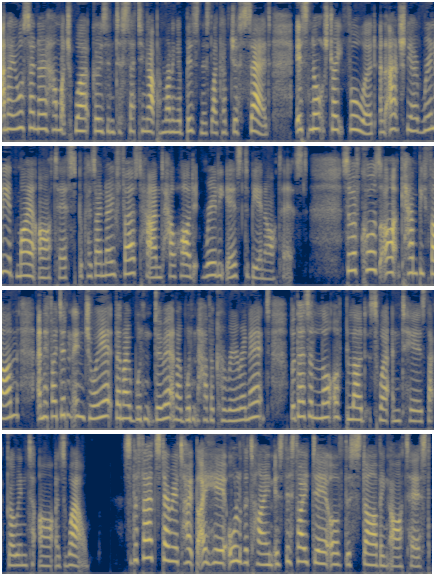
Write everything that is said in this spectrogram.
And I also know how much work goes into setting up and running a business, like I've just said. It's not straightforward, and actually, I really admire artists because I know firsthand how hard it really is to be an artist. So, of course, art can be fun, and if I didn't enjoy it, then I wouldn't do it and I wouldn't have a career in it. But there's a lot of blood, sweat, and tears that go into art as well. So, the third stereotype that I hear all of the time is this idea of the starving artist.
